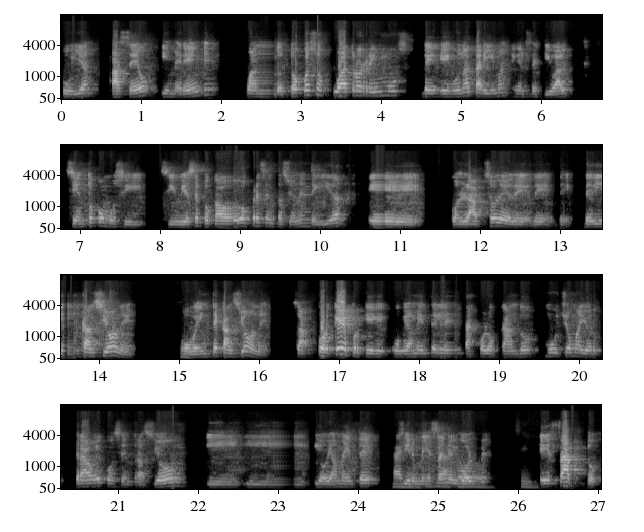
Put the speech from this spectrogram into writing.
puya, paseo y merengue, cuando toco esos cuatro ritmos de, en una tarima en el festival, siento como si, si hubiese tocado dos presentaciones seguidas eh, con lapso de, de, de, de 10 canciones o 20 canciones. O sea, ¿Por qué? Porque obviamente le estás colocando mucho mayor grado de concentración y, y, y obviamente firmeza en el golpe. Exacto.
